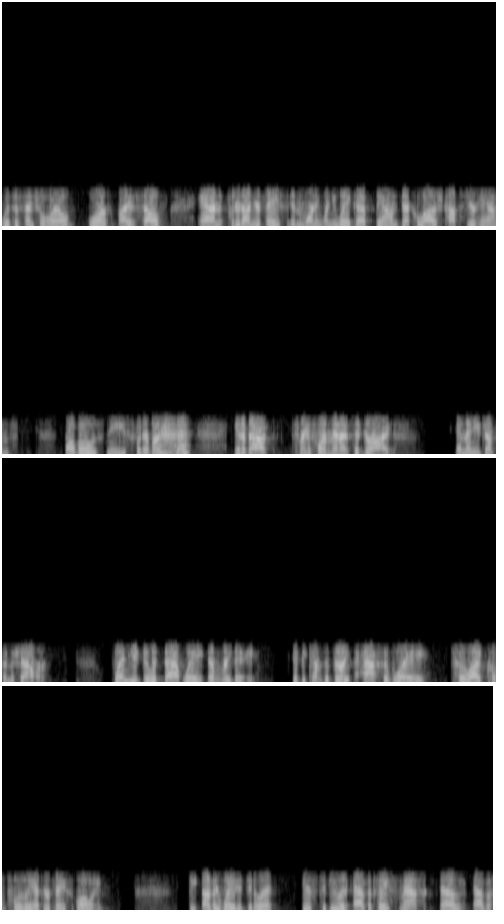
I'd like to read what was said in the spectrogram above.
with essential oil or by itself and put it on your face in the morning when you wake up, down, decollage, tops of your hands, elbows, knees, whatever. in about three to four minutes, it dries and then you jump in the shower. When you do it that way every day, it becomes a very passive way to like completely have your face glowing. The other way to do it is to do it as a face mask, as as a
